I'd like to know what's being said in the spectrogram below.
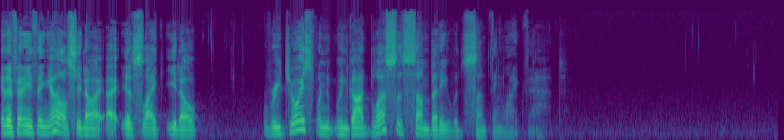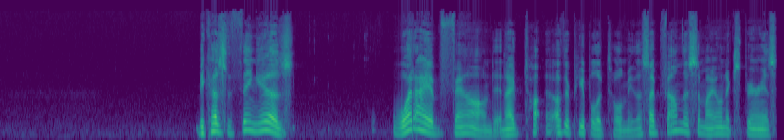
and if anything else, you know, I, I, it's like, you know, rejoice when, when God blesses somebody with something like that. Because the thing is, what I have found, and I've ta- other people have told me this, I've found this in my own experience,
